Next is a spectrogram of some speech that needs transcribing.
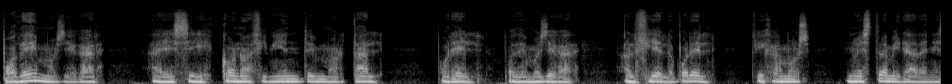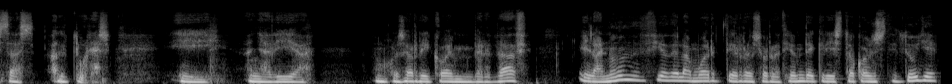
podemos llegar a ese conocimiento inmortal. Por Él podemos llegar al cielo, por Él fijamos nuestra mirada en esas alturas. Y añadía don José Rico, en verdad, el anuncio de la muerte y resurrección de Cristo constituye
